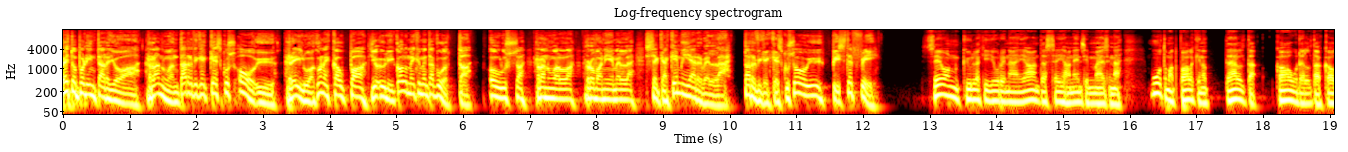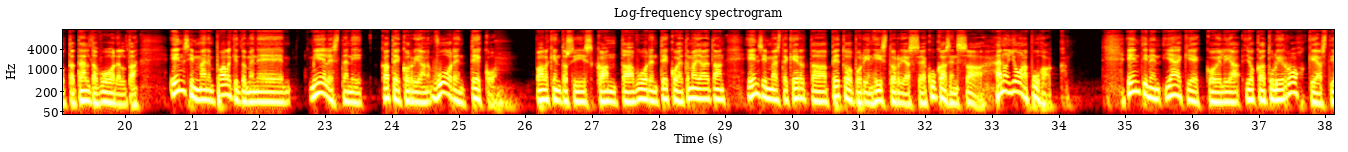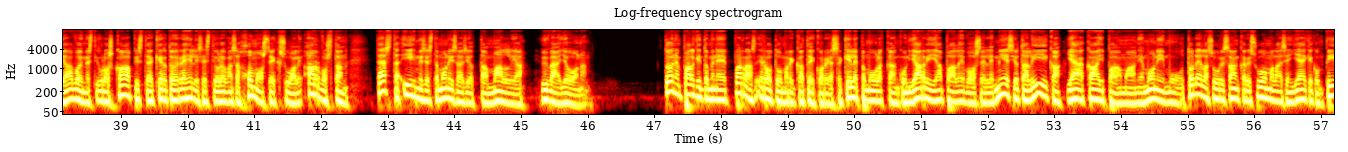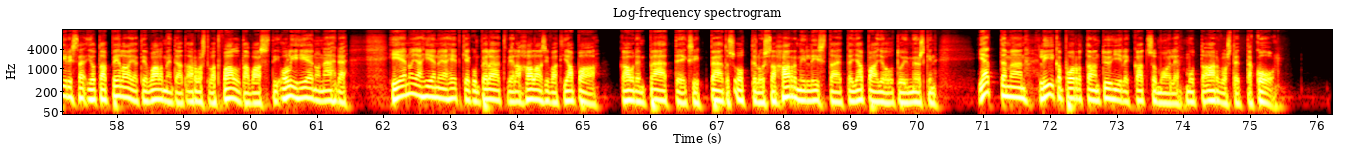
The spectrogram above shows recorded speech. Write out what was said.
Petopodin tarjoaa Ranuan tarvikekeskus Oy. Reilua konekauppaa jo yli 30 vuotta. Oulussa, Ranualla, Rovaniemellä sekä Kemijärvellä. Tarvikekeskus Oy.fi. Se on kylläkin juuri näin. Jaan tässä ihan ensimmäisenä muutamat palkinnot tältä kaudelta kautta tältä vuodelta. Ensimmäinen palkinto menee mielestäni kategoriaan vuoden teko. Palkinto siis kantaa vuoden tekoa ja tämä jaetaan ensimmäistä kertaa Petopodin historiassa ja kuka sen saa? Hän on Joona Puhakka. Entinen jääkiekkoilija, joka tuli rohkeasti ja avoimesti ulos kaapista ja kertoi rehellisesti olevansa homoseksuaali. Arvostan. Tästä ihmisestä moni saisi ottaa mallia. Hyvä Joona. Toinen palkinto menee paras erotuomari kategoriassa, kellepä muullekaan kuin Jari Japa Levoselle. Mies, jota liika jää kaipaamaan ja moni muu. Todella suuri sankari suomalaisen jääkekon piirissä, jota pelaajat ja valmentajat arvostavat valtavasti. Oli hieno nähdä hienoja hienoja hetkiä, kun pelaajat vielä halasivat Japaa kauden päätteeksi päätösotteluissa. Harmillista, että Japa joutui myöskin jättämään liikaportaan tyhjille katsomoille, mutta arvostettakoon.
